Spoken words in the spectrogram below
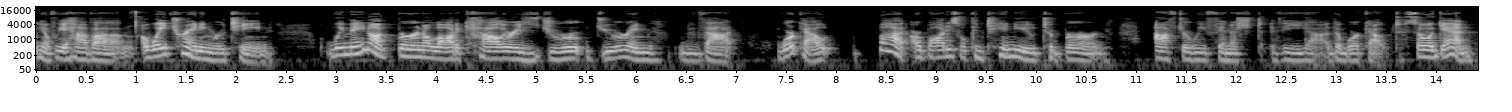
you know, if we have a, a weight training routine, we may not burn a lot of calories dur during that workout, but our bodies will continue to burn after we finished the uh, the workout. So again,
